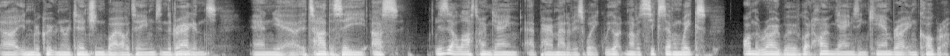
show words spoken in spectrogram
uh, in recruitment and retention by other teams in the Dragons. And yeah, it's hard to see us. This is our last home game at Parramatta this week. We got another six, seven weeks on the road where we've got home games in Canberra and Kogarah.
